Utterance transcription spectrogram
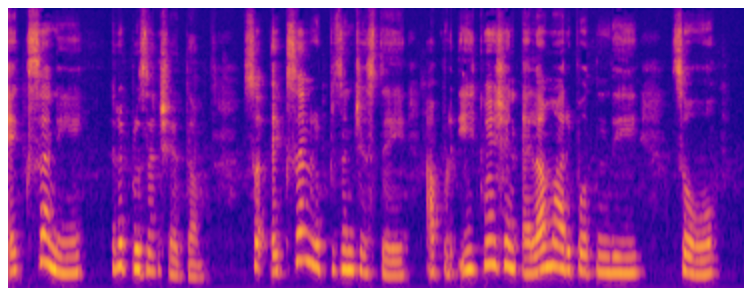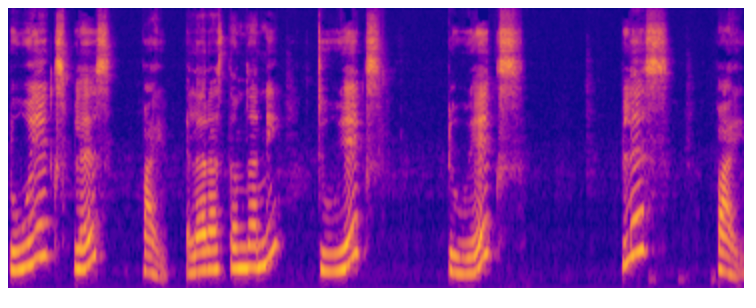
ఎక్స్ అని రిప్రజెంట్ చేద్దాం. సో ఎక్స్ అని రిప్రజెంట్ చేస్తే అప్పుడు ఈక్వేషన్ ఎలా మారిపోతుంది? So two x plus five ఎలా రాస్తాం దాన్ని? Two x two x plus five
